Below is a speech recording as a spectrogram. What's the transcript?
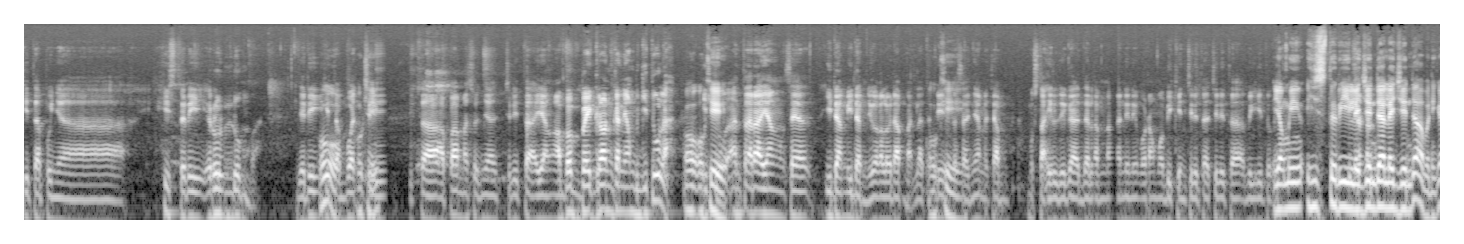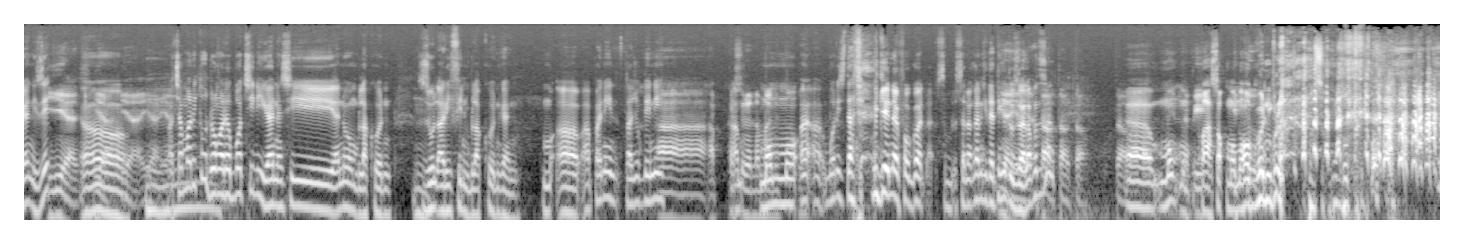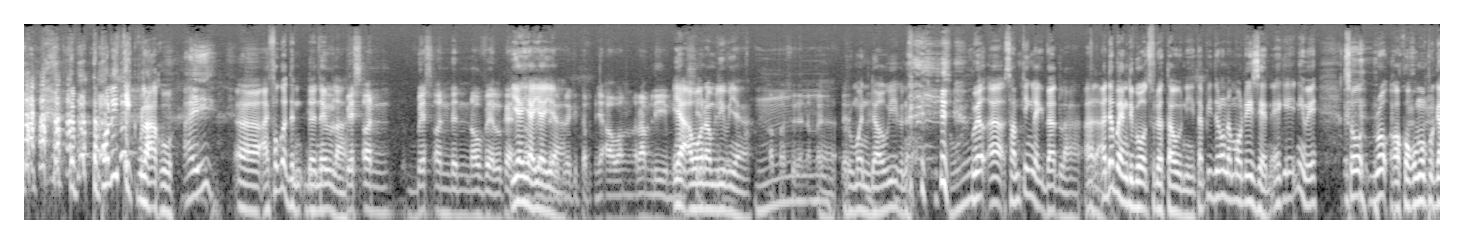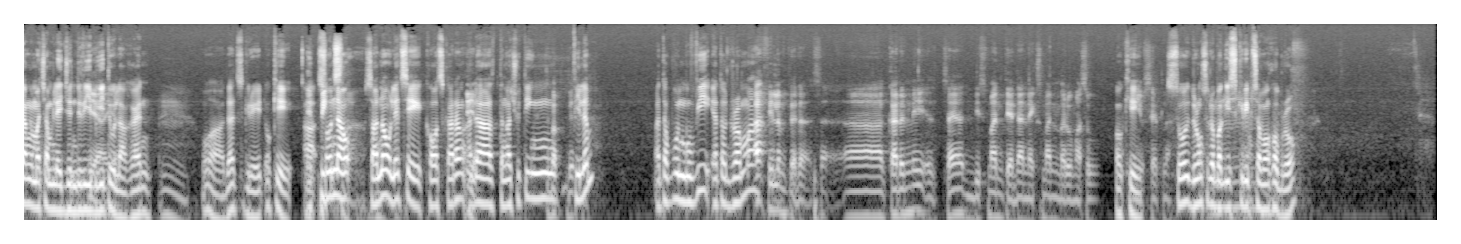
kita punya history rundum lah. Jadi Oh, kita buat okay. cerita apa maksudnya cerita yang apa background kan yang begitulah. Oh, okay. Itu antara yang saya idam-idam juga kalau dapat lah tapi Okay. rasanya macam mustahil juga dalam ini orang mau bikin cerita-cerita begitu. kan. Yang history legenda-legenda apa ni kan? Is it? Yes, Oh. ya, ya, ya, ya. Macam hari tu dorang ada buat sini kan si anu berlakon Zul Arifin berlakon kan. Uh, apa ni tajuk dia ni? Ah, apa sudah nama Momo dia? uh, uh, what is that again I forgot. Se- Sedangkan kita tengok Ya, tu Zal ya, apa tu Zal? tahu, tahu, tahu. Uh, mo, mo, pasok momogun pula. Ter, terpolitik pula aku. Ai. Uh, I forgot the, the name lah. Based on based on the novel kan. Ya, ya, ya, ya. Kita punya Awang Ramli. Ya, Mursyid. Awang Ramli punya. Apa sudah nama? Uh, Ruman Dawi kena. well, uh, something like that lah. Uh, ada apa yang dibawa sudah tahu ni, tapi dia orang nak mau resign. Okay, anyway. So, bro, oh, kau kamu pegang macam legendary Yeah, begitulah kan. Wah, that's great. Okay. Uh, so now, lah. so now let's say kau sekarang ada Yeah. tengah shooting Sebab dia- filem ataupun movie atau drama. Ah, filem tiada. Uh, currently saya this month tiada, next month baru masuk Okay. new set lah. So, dia orang sudah bagi skrip sama kau, bro.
